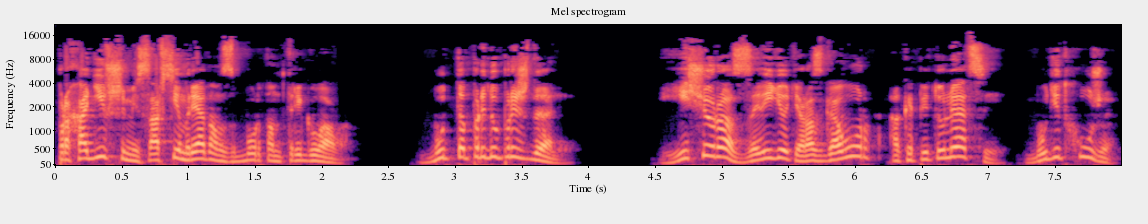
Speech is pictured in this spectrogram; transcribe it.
проходившими совсем рядом с бортом Триглава. Будто предупреждали. Еще раз заведете разговор о капитуляции, будет хуже.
